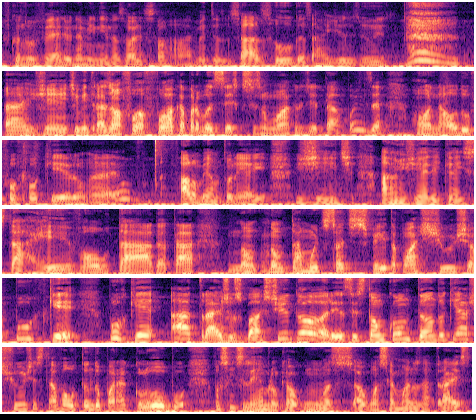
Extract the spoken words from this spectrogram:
ficando velho, né meninas? Olha só, ai meu Deus, as rugas, ai Jesus. Ai gente, vim trazer uma fofoca para vocês que vocês não vão acreditar. Pois é, Ronaldo fofoqueiro. É, eu falo mesmo, tô nem aí. Gente, a Angélica está revoltada, tá? Não, não tá muito satisfeita com a Xuxa. Por quê? Porque atrás dos bastidores estão contando que a Xuxa está voltando para a Globo. Vocês lembram que algumas, algumas semanas atrás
